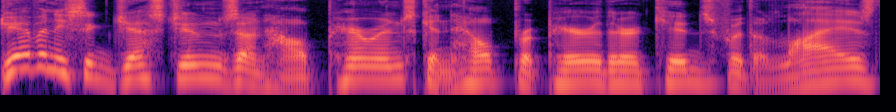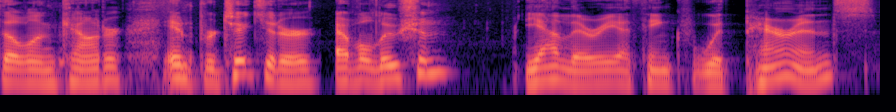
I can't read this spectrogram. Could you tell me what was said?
Do you have any suggestions on how parents can help prepare their kids for the lies they'll encounter, in particular, evolution? Yeah, Larry, I think with parents,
